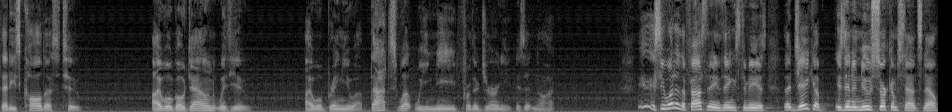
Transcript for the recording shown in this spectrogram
that He's called us to. I will go down with you, I will bring you up. That's what we need for the journey, is it not? You see, one of the fascinating things to me is that Jacob is in a new circumstance now.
